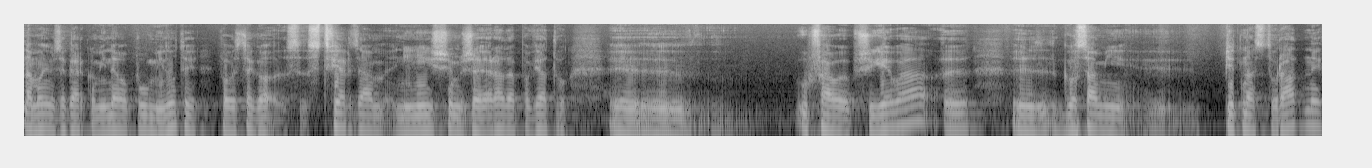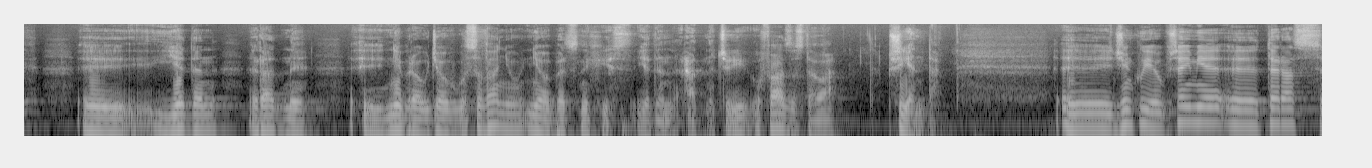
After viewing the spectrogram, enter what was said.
Na moim zegarku minęło pół minuty, wobec tego stwierdzam niniejszym, że Rada Powiatu y, y, uchwałę przyjęła y, głosami y, 15 radnych. Jeden radny nie brał udziału w głosowaniu, nieobecnych jest jeden radny, czyli uchwała została przyjęta. Dziękuję uprzejmie. Teraz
